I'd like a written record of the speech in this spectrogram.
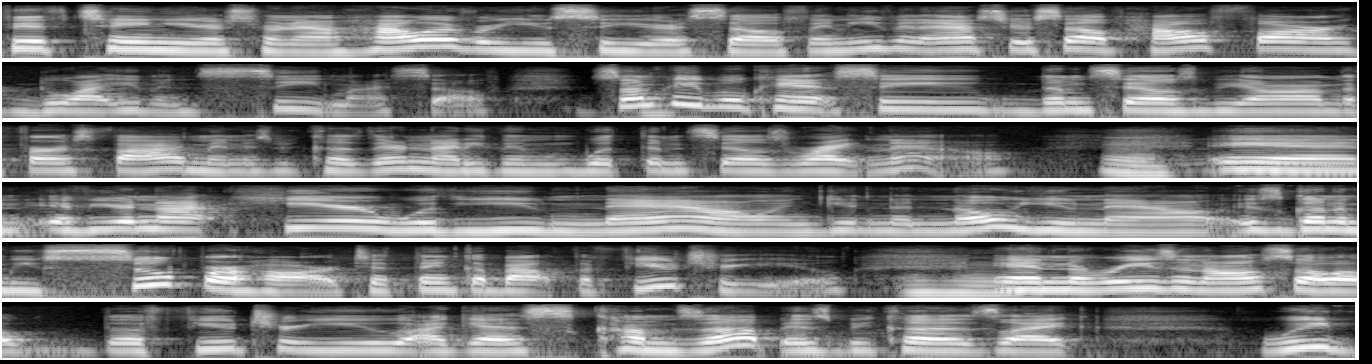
15 years from now, however you see yourself. And even ask yourself, how far do I even see myself? Some people can't see themselves beyond the first five minutes because they're not even with themselves right now. Hmm. And if you're not here with you now and getting to know you now, it's going to be super hard to think about the future you. Mhm. And the reason also the future you, I guess, comes up is because, like, we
